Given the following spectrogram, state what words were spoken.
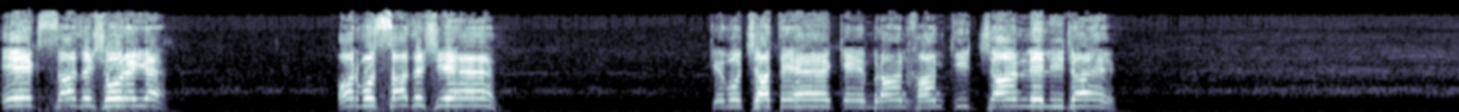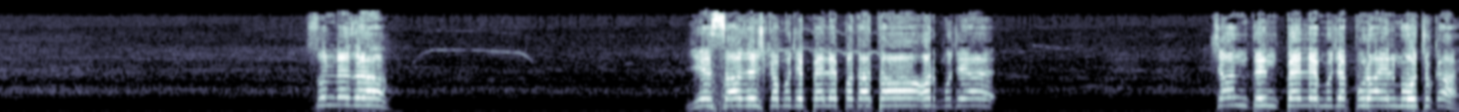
ایک سازش ہو رہی ہے۔ اور وہ سازش یہ ہے کہ وہ چاہتے ہیں کہ عمران خان کی جان لے لی جائے۔ سن لے ذرا۔ یہ سازش کا مجھے پہلے پتا تھا اور مجھے چند دن پہلے مجھے پورا علم ہو چکا ہے۔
